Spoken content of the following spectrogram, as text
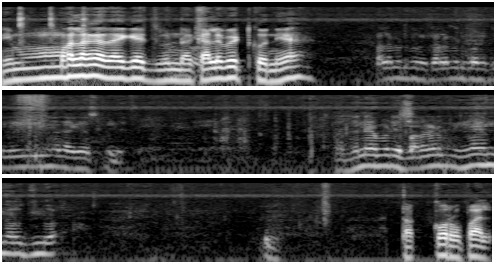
నిమ్మలంగా తాగేది చూడ కలబెట్టుకొని కలబెట్టుకొని కలబెట్టుకొని క్లీన్గా తాగేస్తుంది. అదనే పడి ఇంకా ఏం తక్కువ రూపాయలు.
